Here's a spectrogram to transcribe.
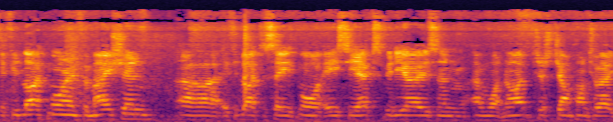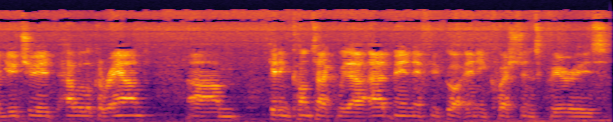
if you'd like more information, uh, if you'd like to see more ECX videos and, and whatnot, just jump onto our YouTube, have a look around, um, get in contact with our admin if you've got any questions, queries.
